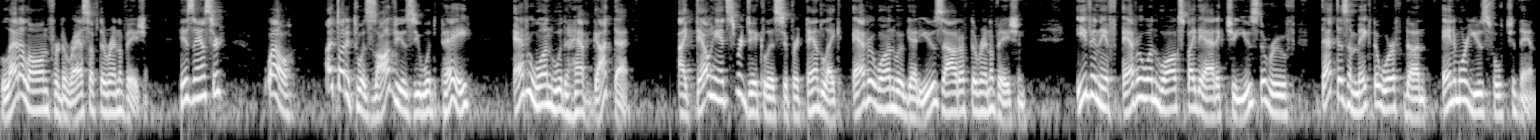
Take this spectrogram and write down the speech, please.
let alone for the rest of the renovation. His answer? Well, I thought it was obvious you would pay. Everyone would have got that. I tell him it's ridiculous to pretend like everyone will get use out of the renovation. Even if everyone walks by the attic to use the roof, that doesn't make the work done any more useful to them.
